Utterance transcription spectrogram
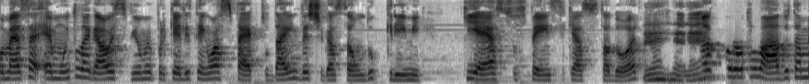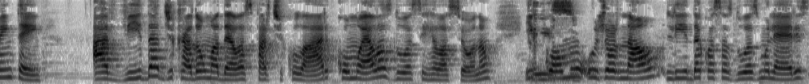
começa. É muito legal esse filme porque ele tem o aspecto da investigação do crime, que é suspense, que é assustador. Uhum. Mas, por outro lado, também tem a vida de cada uma delas particular, como elas duas se relacionam e Isso. como o jornal lida com essas duas mulheres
